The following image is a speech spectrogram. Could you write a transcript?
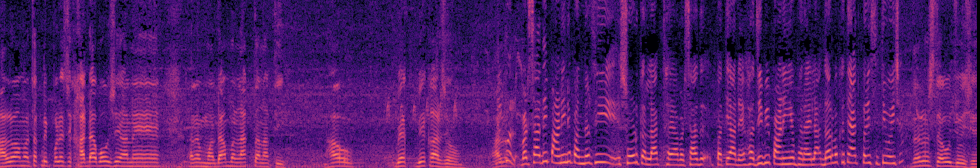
હાલવામાં તકલીફ પડે છે. ખાડા બહુ છે અને અને ડાંબર નાખતા નથી. હાવ બેકાર છે. હાલ બિલકુલ. વરસાદી પાણીને પંદરથી સોળ કલાક થયા વરસાદ પત્યારે. હજી બી પાણી ભરાયેલા. દર વખતે આ જ પરિસ્થિતિ હોય છે? દર વખતે આવું જ હોય છે.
